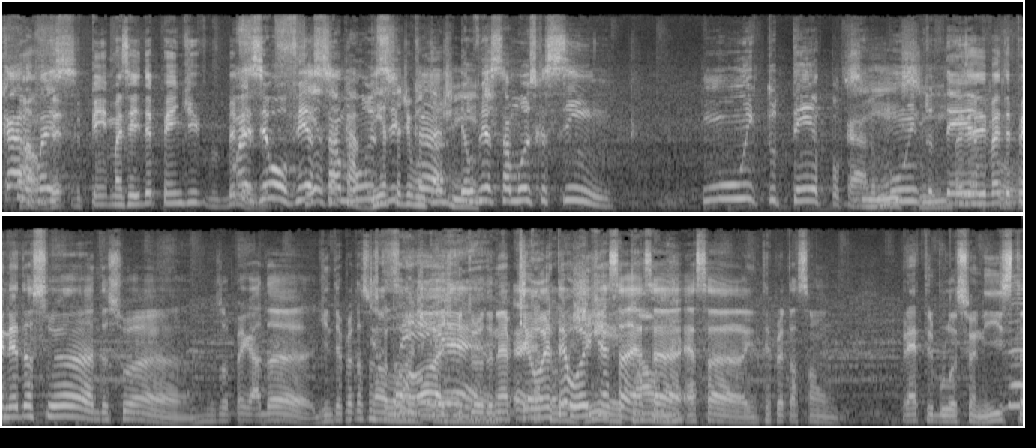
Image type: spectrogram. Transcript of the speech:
cara, Não, mas. de- mas aí depende. Beleza. Mas eu ouvi Fez essa música. de muita gente. Eu ouvi essa música assim. Muito tempo, cara. Sim, muito sim. tempo. Mas aí vai depender da sua, da sua, da sua pegada de interpretação escatológica Sim, e tudo, né? Porque é, até hoje essa, tal, essa, né? essa interpretação pré-tribulacionista.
